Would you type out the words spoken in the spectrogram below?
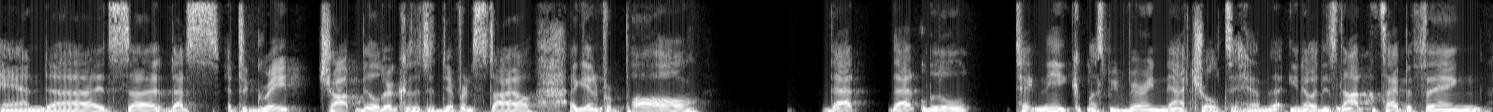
and uh, it's uh, that's it's a great chop builder because it's a different style. Again, for Paul, that that little technique must be very natural to him. You know, it's not the type of thing.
